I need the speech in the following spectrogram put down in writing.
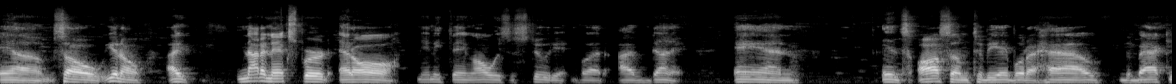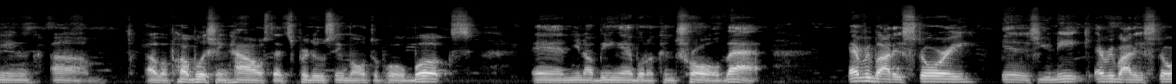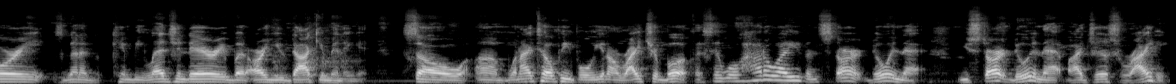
Um, so, you know, I not an expert at all in anything, always a student, but I've done it. And it's awesome to be able to have the backing um, of a publishing house that's producing multiple books and, you know, being able to control that. Everybody's story is unique. Everybody's story is gonna can be legendary, but are you documenting it? So um, when I tell people, you know, write your book, they say, well, how do I even start doing that? You start doing that by just writing.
